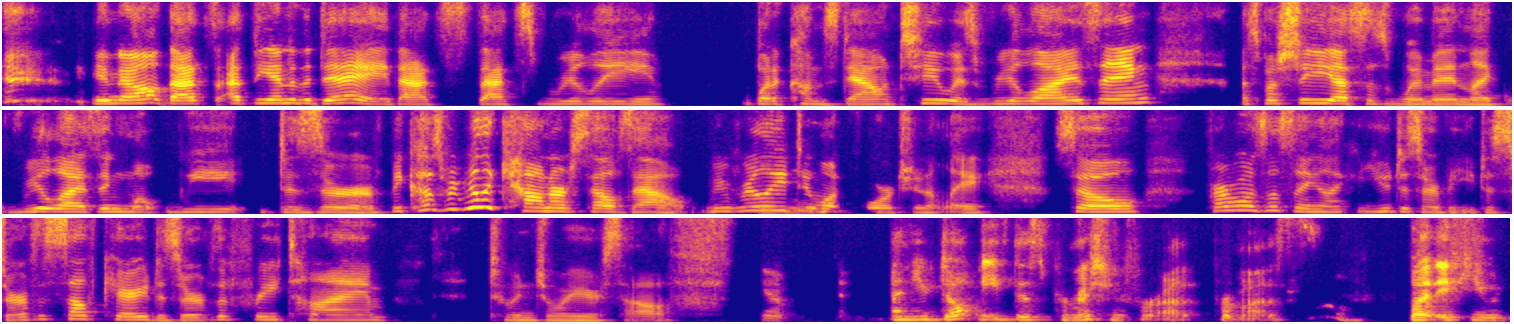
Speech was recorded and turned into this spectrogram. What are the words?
you know that's at the end of the day that's that's really what it comes down to is realizing especially us as women, like realizing what we deserve because we really count ourselves out. We really mm-hmm. do, unfortunately. So, for everyone's listening, like you deserve it. You deserve the self care, you deserve the free time to enjoy yourself. Yep. And you don't need this permission for us from us. But if you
